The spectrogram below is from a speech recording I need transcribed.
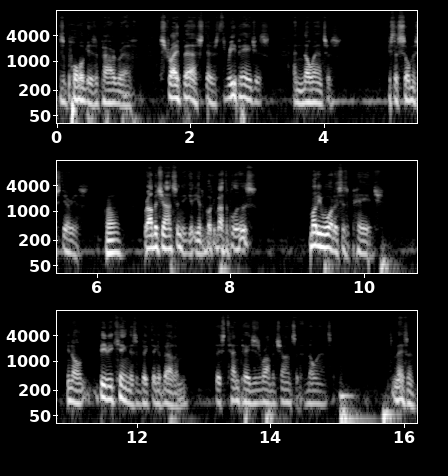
There's a porgy, there's a paragraph. Striped bass, there's three pages and no answers because they're so mysterious. Wow. Robert Johnson, you get, you get a book about the blues. Muddy Waters is a page. You know, B.B. King, there's a big thing about him. There's 10 pages of Robert Johnson and no answer. It's amazing.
